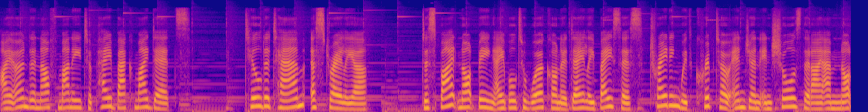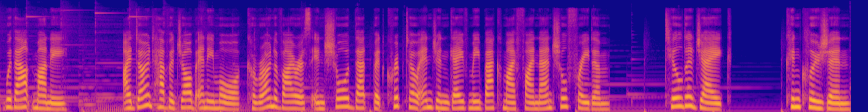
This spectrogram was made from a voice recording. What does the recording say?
I earned enough money to pay back my debts. Tilda Tam, Australia. Despite not being able to work on a daily basis, trading with Crypto Engine ensures that I am not without money. I don't have a job anymore, coronavirus ensured that but Crypto Engine gave me back my financial freedom. Tilda Jake. Conclusion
